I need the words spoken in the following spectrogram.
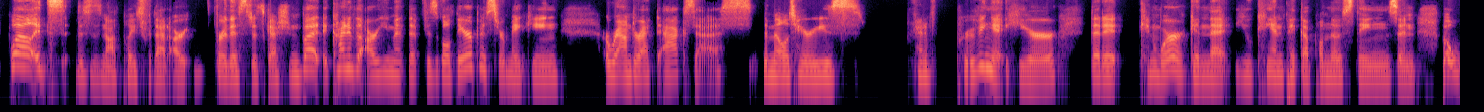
well, it's this is not the place for that art for this discussion, but kind of the argument that physical therapists are making around direct access. The military's kind of proving it here that it can work and that you can pick up on those things. And but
